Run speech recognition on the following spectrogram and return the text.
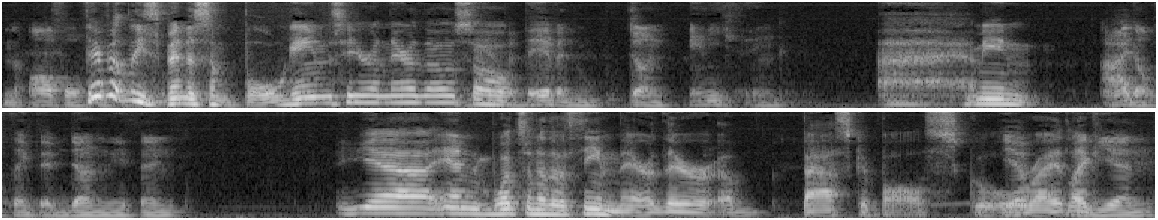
an awful. They've at least been to some bowl games here and there, though. So, but they haven't done anything. I mean, I don't think they've done anything. Yeah. And what's another theme there? They're a basketball school, Yep, right? Like, again,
